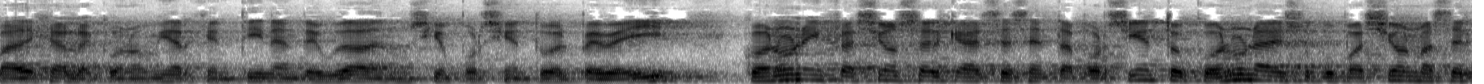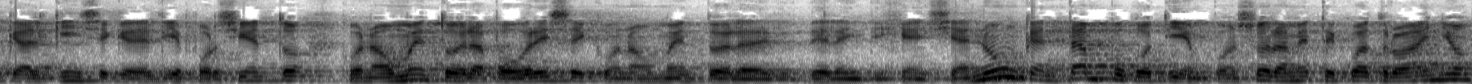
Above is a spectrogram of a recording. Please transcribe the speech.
va a dejar la economía argentina endeudada en un 100% del PBI, con una inflación cerca del 60%, con una desocupación más cerca del 15% que del 10%, con aumento de la pobreza y con aumento de la, indigencia. Nunca en tan poco tiempo, en solamente cuatro años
